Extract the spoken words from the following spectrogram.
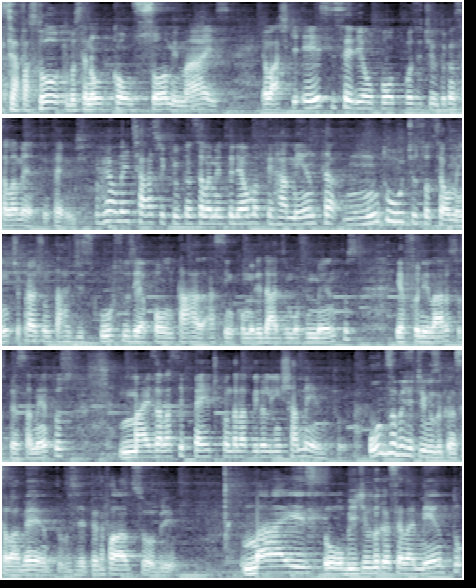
se afastou, que você não consome mais. Eu acho que esse seria o ponto positivo do cancelamento, entende? Eu realmente acho que o cancelamento ele é uma ferramenta muito útil socialmente para juntar discursos e apontar assim comunidades e movimentos e afunilar os seus pensamentos, mas ela se perde quando ela vira linchamento. Um dos objetivos do cancelamento, você já tem falado sobre, mas o objetivo do cancelamento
